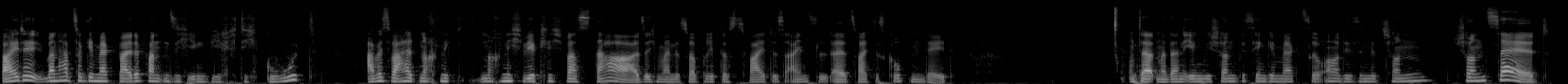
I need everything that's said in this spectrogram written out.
Beide, man hat so gemerkt, beide fanden sich irgendwie richtig gut. Aber es war halt noch nicht, noch nicht wirklich was da. Also ich meine, es war Britas zweites Einzel, äh, zweites Gruppendate. Und da hat man dann irgendwie schon ein bisschen gemerkt, so, oh, die sind jetzt schon, schon sad.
